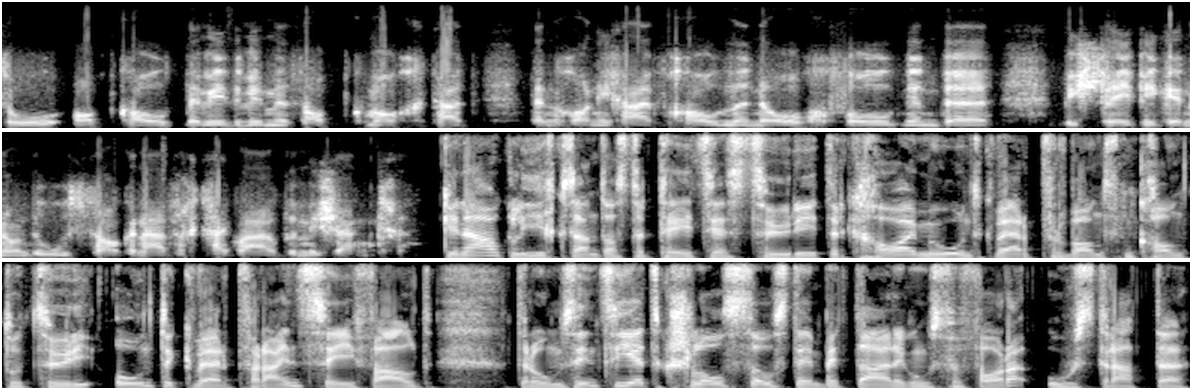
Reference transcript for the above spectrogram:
so abgehalten wird, wie man es abgemacht hat, dann kann ich einfach allen nachfolgenden Bestrebungen und Aussagen einfach kein Glauben mehr schenken. Genau gleich sehen das der TCS Zürich, der KMU und Gewerbeverband vom Kanton Zürich und der Gewerbeverein Seefeld. Darum sind sie jetzt geschlossen aus dem Beteiligungsverfahren austreten.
